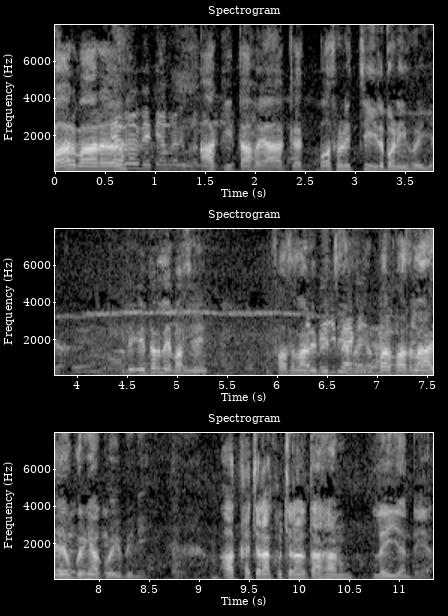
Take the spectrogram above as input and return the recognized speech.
ਬਾਹਰ-ਬਾਹਰ ਕੈਮਰਾ ਵੀ ਕੈਮਰਾ ਵੀ ਹੋਣਾ ਆ ਕੀਤਾ ਹੋਇਆ। ਇੱਕ ਬਹੁਤ ਸੋਹਣੀ ਝੀਲ ਬਣੀ ਹੋਈ ਹੈ ਤੇ ਇਧਰਲੇ ਪਾਸੇ ਫਸਲਾਂ ਵੀ ਬੀਜੀਆਂ ਹੋਈਆਂ ਪਰ ਫਸਲਾਂ ਹਜੇ ਉਗਰੀਆਂ ਕੋਈ ਵੀ ਨਹੀਂ। ਆ ਖਚਰਾਂ ਖੁਚਰਾਂ ਤਾਹਾਂ ਨੂੰ ਲਈ ਜਾਂਦੇ ਆ।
